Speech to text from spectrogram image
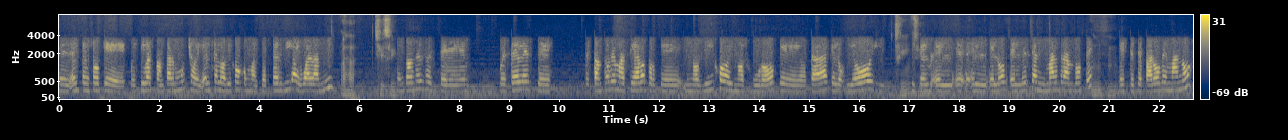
él, él pensó que pues iba a espantar mucho y él se lo dijo como al tercer día igual a mí Ajá. Sí, sí. Entonces, este, pues él, este, se espantó demasiado porque y nos dijo y nos juró que, o sea, que lo vio y, Sí, y sí. que el, el, el, el, ese animal grandote, este, se paró de manos,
